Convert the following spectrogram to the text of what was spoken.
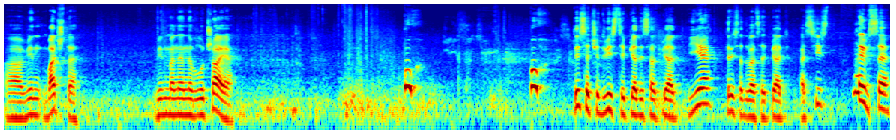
А, він, бачите? Він мене не влучає. Пух! Пух! 1255 є, 325 асіст. Ну і все.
